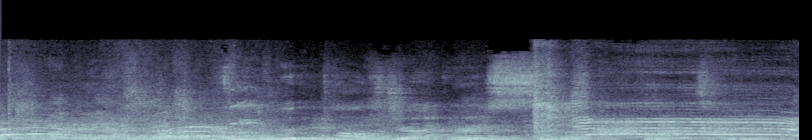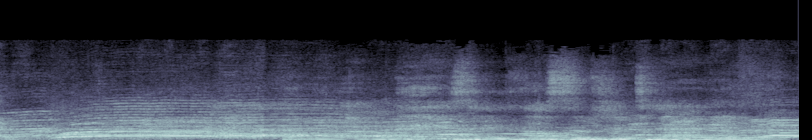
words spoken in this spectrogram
From RuPaul's Drag Race 14. From amazing House of Jete.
